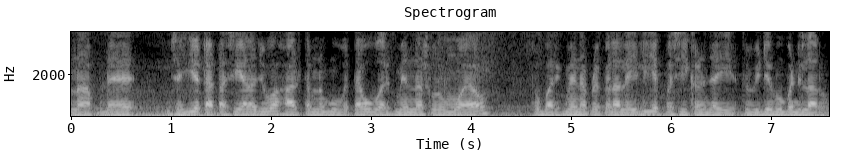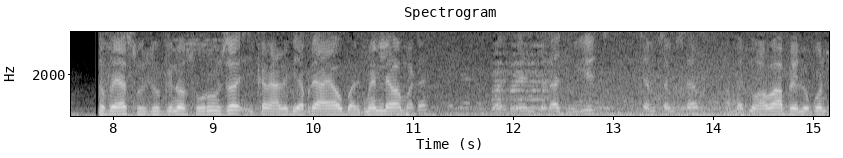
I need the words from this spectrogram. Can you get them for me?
અને આપણે જઈએ ટાટા સિયારા જોવા. હાલ તમને હું બતાવું, બર્ગમેનના શોરૂમમાં આવ્યો. તો બર્ગમેન આપણે પહેલાં લઈ લઈએ, પછી કણ જઈએ. તો વિડીયોમાં બનેલા રહો તો ભાઈ આ સુઝુકીનો શોરૂમ છે. એ કણ બી આપણે આવ્યા બર્ગમેન લેવા માટે. બર્ગમેન બધા જોઈએ જ. ચમચમ સર સમજમાં આવા આપણે લોકોને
